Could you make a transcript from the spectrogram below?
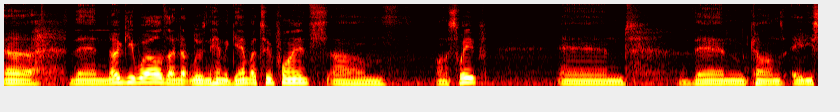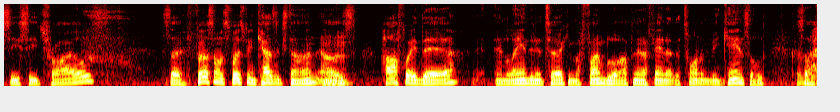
Uh, then Nogi Worlds, I ended up losing him again by two points um, on a sweep. And then comes ADCC Trials. So first one was supposed to be in Kazakhstan. I Mhm. was halfway there and landed in Turkey. My phone blew up, and then I found out the tournament had been cancelled. So I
